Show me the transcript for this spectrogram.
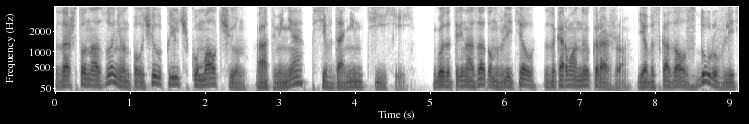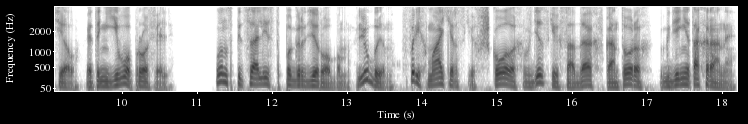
За что на зоне он получил кличку Молчун, а от меня — псевдоним Тихий. Года три назад он влетел за карманную кражу. Я бы сказал, с дуру влетел. Это не его профиль. Он специалист по гардеробам. Любым. В парикмахерских, в школах, в детских садах, в конторах, где нет охраны.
